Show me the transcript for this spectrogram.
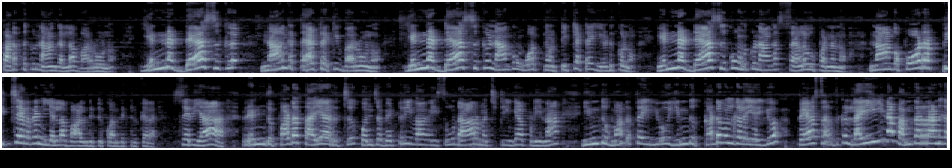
படத்துக்கு நாங்கெல்லாம் வரணும். என்ன டேஸுக்கு நாங்கள் தேட்டருக்கு வரணும். என்ன டேஸுக்கு நாங்கள் டிக்கெட்டை எடுக்கணும். என்ன டேஸுக்கு உனக்கு நாங்கள் செலவு பண்ணணும்? நாங்கள் போடுற பிச்சையில் தான் நீ எல்லாம் வாழ்ந்துட்டு உட்காந்துட்டு இருக்கிற. சரியா? ரெண்டு படம் தயாரித்து கொஞ்சம் வெற்றி வகை சூட ஆரம்பிச்சிட்டீங்க அப்படின்னா இந்து மதத்தையோ இந்து கடவுள்களையோ பேசுறதுக்கு லைனாக வந்துடுறானுங்க.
